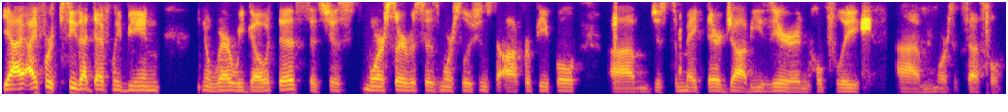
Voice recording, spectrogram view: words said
yeah, I, I, foresee that definitely being you know where we go with this. It's just more services, more solutions to offer people, um, just to make their job easier and hopefully um, more successful.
